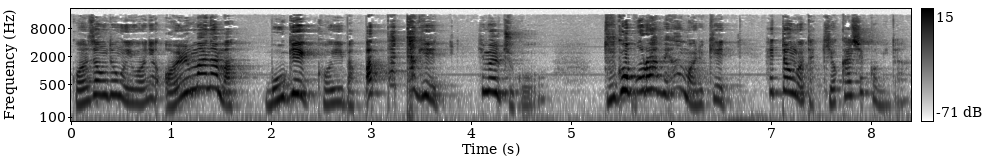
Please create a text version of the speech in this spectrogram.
권성동 의원이 얼마나 막 목에 거의 막 빳빳하게 힘을 주고 두고 보라며 막 이렇게 했던 걸 다 기억하실 겁니다.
